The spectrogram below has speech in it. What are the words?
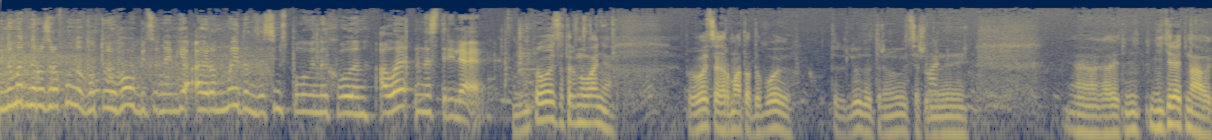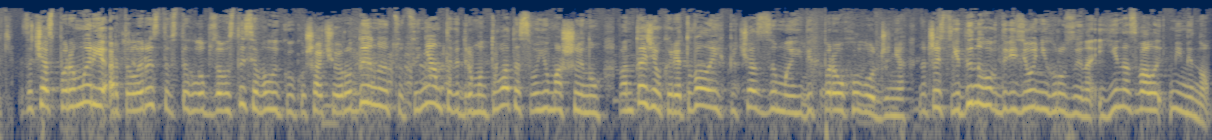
Мінометний розрахунок готує гаубіцю на ім'я Iron Maiden за 7,5 хвилин, але не стріляє. Проводиться тренування, проводиться гармата до бою. Люди тренуються, щоб не, не, не теряти навики. За час перемир'я артилеристи встигли обзавестися великою кошачою родиною, цуценям та відремонтувати свою машину. Вантажівка рятувала їх під час зими від переохолодження. На честь єдиного в дивізіоні грузина її назвали Міміно.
